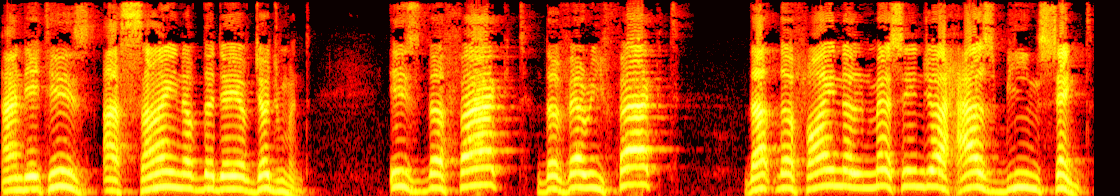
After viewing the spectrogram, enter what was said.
and it is a sign of the Day of Judgment, is the fact, the very fact, that the final messenger has been sent.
